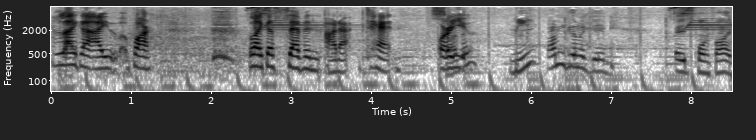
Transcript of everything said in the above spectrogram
like a I bar like a seven out of ten. Or you? Me? I'm gonna give 8.5.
